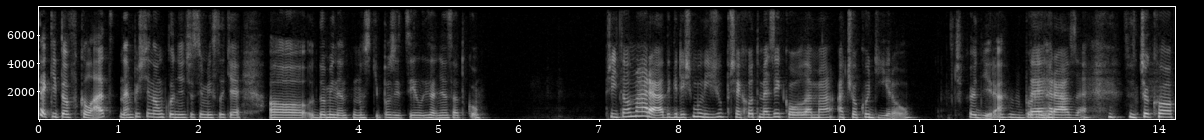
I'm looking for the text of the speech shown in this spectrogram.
Takýto vklad. Napíšte nám klidně, co si myslíte o dominantnosti pozicí lízania zadku. Přítel má rád, když mu lížu přechod mezi koulema a čokodírou. Čokodíra, výborně. To je hráze. Čoko,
